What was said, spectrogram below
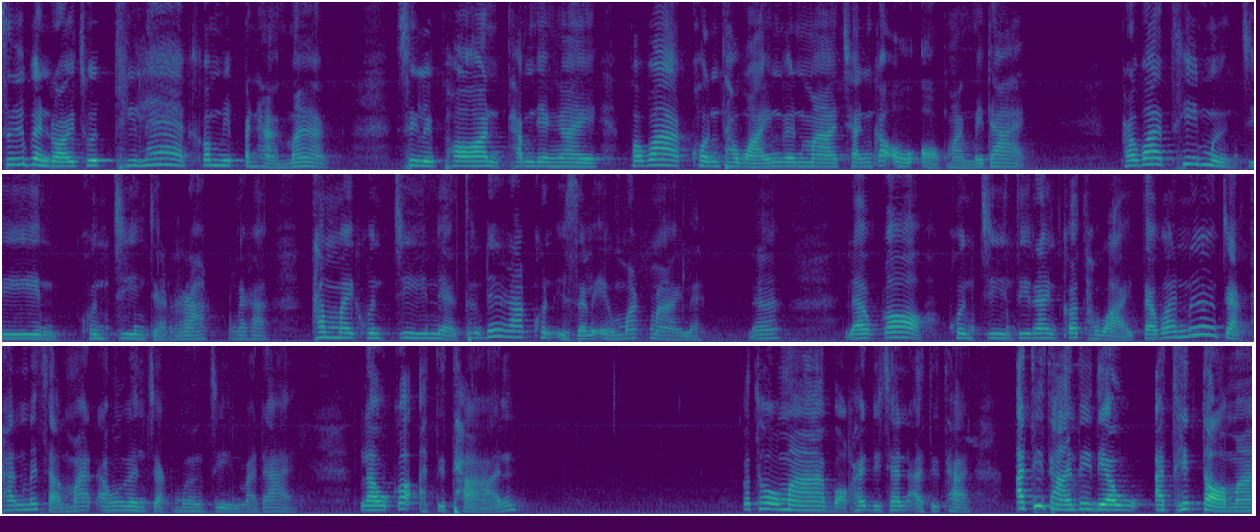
ซื้อเป็นร้อยชุดทีแรกก็มีปัญหามาก สิริพรทำยังไง เพราะว่าคนถวายเงินมาฉันก็เอาออกมาไม่ได้ เพราะว่าที่เมืองจีนคนจีนจะรักนะคะทำไมคนจีนเนี่ยถึงได้รักคนอิสราเอลมากมายเลยนะแล้วก็คนจีนที่นั่นก็ถวาย แต่ว่าเนื่องจากท่านไม่สามารถเอาเงินจากเมืองจีนมาได้ เราก็อธิษฐาน ก็โทรมาบอกให้ดิฉันอธิษฐาน อธิษฐานทีเดียวอาทิตย์ต่อมา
